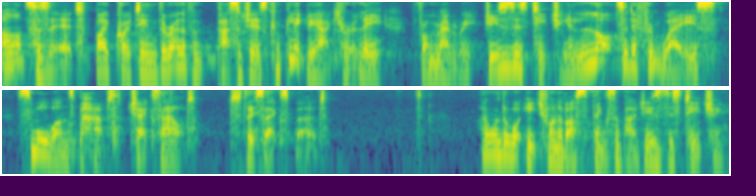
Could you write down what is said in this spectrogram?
answers it by quoting the relevant passages completely accurately from memory. Jesus' is teaching in lots of different ways, small ones perhaps, checks out to this expert. I wonder what each one of us thinks about Jesus' teaching.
